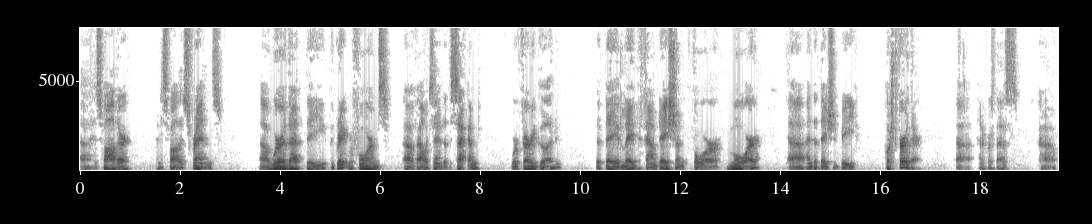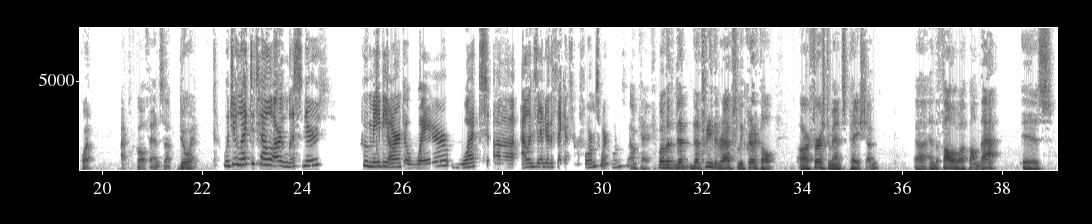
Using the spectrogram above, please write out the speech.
uh, his father and his father's friends uh, were that the, the great reforms of Alexander II were very good, that they laid the foundation for more, uh, and that they should be pushed further. Uh, and of course, that is uh, what Maklakov ends up doing. Would you like to tell our listeners who maybe aren't aware what uh, Alexander II's reforms were? Okay. Well, the, the, the, three that are absolutely critical are first emancipation, uh, and the follow up on that is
